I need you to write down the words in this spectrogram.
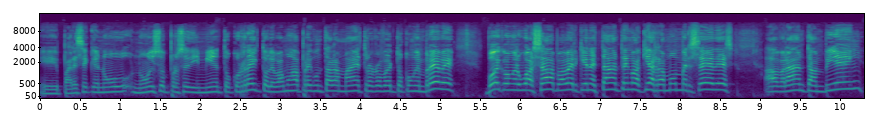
Eh, parece que no, no, hizo el procedimiento correcto. Le vamos a preguntar al maestro Roberto con en breve. Voy con el WhatsApp a ver quién están. Tengo aquí a Ramón Mercedes, Abraham también.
